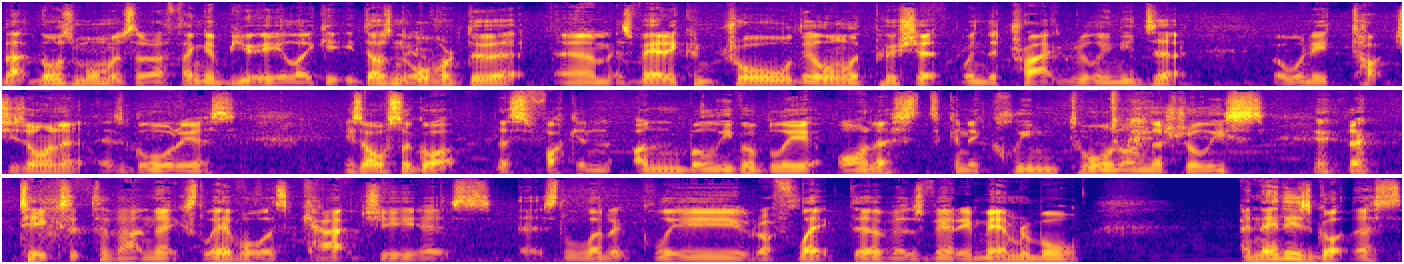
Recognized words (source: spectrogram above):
that those moments are a thing of beauty. Like he doesn't overdo it. Um, it's very controlled. He'll only push it when the track really needs it. But when he touches on it, it's glorious. He's also got this fucking unbelievably honest, kind of clean tone on this release that takes it to that next level. It's catchy, it's it's lyrically reflective, it's very memorable. And then he's got this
